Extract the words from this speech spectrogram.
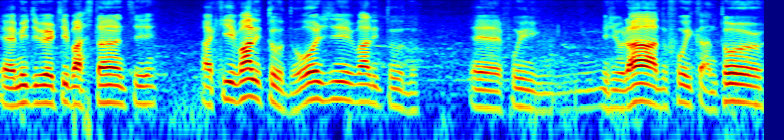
é, me diverti bastante. Aqui vale tudo, hoje vale tudo. É, fui jurado, fui cantor,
